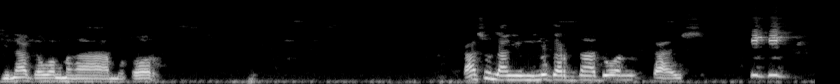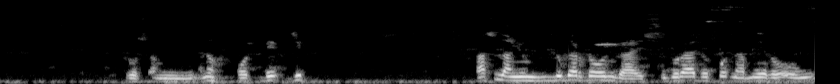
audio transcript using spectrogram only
ginagawang mga motor. Kaso lang yung lugar na doon, guys, cross ang ano, hot jeep. Kaso lang yung lugar doon, guys, sigurado po na mayroong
